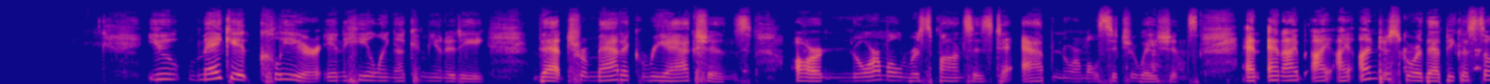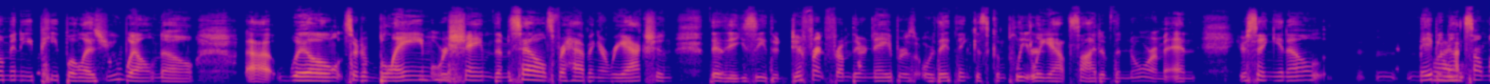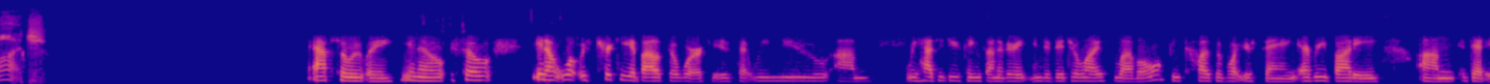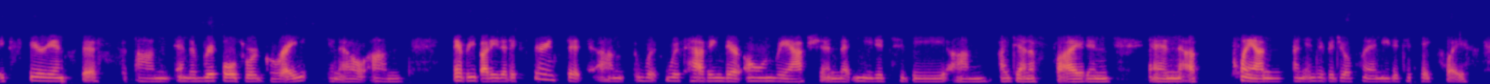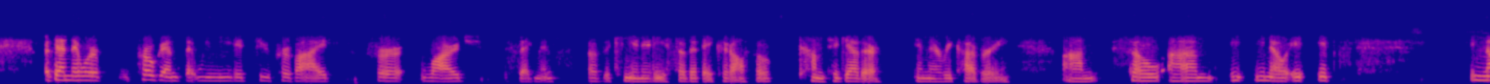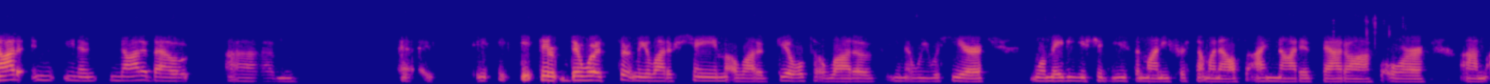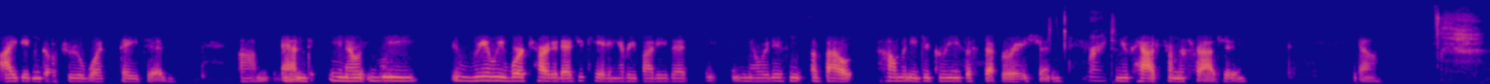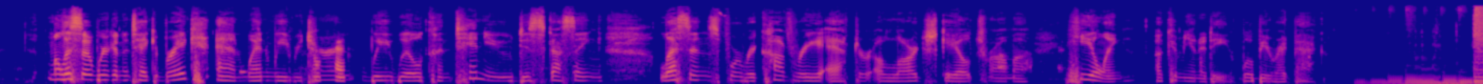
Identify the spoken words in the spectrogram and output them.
You make it clear in healing a community that traumatic reactions are normal responses to abnormal situations. And and I, I, I underscore that because so many people, as you well know, uh, will sort of blame or mm-hmm. shame themselves for having a reaction that is either different from their neighbors or they think is completely outside of the norm. And you're saying, you know, maybe right. not so much. Absolutely. You know, so you know, what was tricky about the work is that we knew um, we had to do things on a very individualized level because of what you're saying. Everybody um, that experienced this, um, and the ripples were great, you know, um, everybody that experienced it um, w- was having their own reaction that needed to be um, identified and, and a plan, an individual plan needed to take place. But then there were programs that we needed to provide for large segments of the community so that they could also come together in their recovery. Um, so um, it, you know it, it's not you know not about um, it, there there was certainly a lot of shame, a lot of guilt, a lot of you know we would hear, well maybe you should use the money for someone else. I'm not as bad off, or um, I didn't go through what they did, um, and you know we really worked hard at educating everybody that you know it isn't about how many degrees of separation right. you've had from the tragedy. Yeah. Melissa, we're going to take a break, and when we return, okay. we will continue discussing lessons for recovery after a large scale trauma, healing a community. We'll be right back. Thank you.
